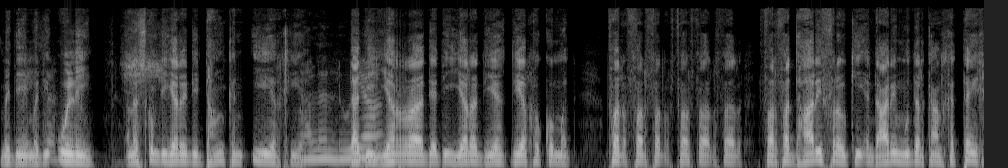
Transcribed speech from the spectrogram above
met die met die olie. En ons kom die Here die dank en eer gee. Halleluja. Dat die Here dat die Here deur deur gekom het vir vir vir vir vir vir vir, vir daardie vroutjie en daardie moeder kan getuig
